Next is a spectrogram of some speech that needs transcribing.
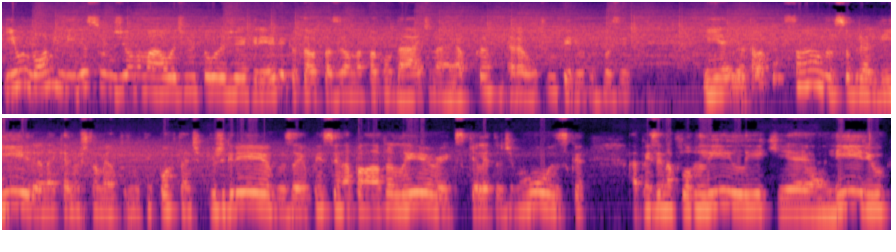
E o nome Líria surgiu numa aula de mitologia grega que eu estava fazendo na faculdade na época, era o último período, inclusive. E aí eu estava pensando sobre a lira, né, que era um instrumento muito importante para os gregos. Aí eu pensei na palavra lyrics, que é letra de música. Aí pensei na flor lily, que é lírio.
